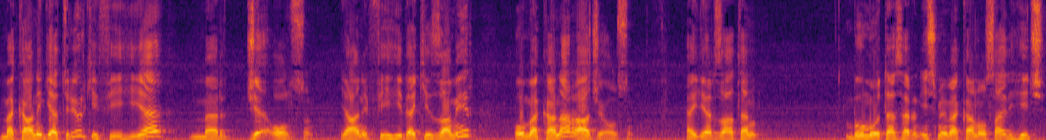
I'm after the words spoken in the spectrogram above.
Mekanı getiriyor ki fihiye merci olsun. Yani fihideki zamir o mekana raci olsun. Eğer zaten bu muteserun ismi mekan olsaydı hiç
